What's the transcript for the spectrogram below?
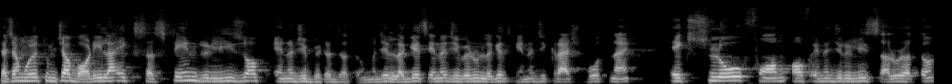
त्याच्यामुळे तुमच्या बॉडीला एक सस्टेन रिलीज ऑफ एनर्जी भेटत जातं. म्हणजे लगेच एनर्जी भेटून लगेच एनर्जी क्रॅश होत नाही. एक slow form of energy release चालू राहतं.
